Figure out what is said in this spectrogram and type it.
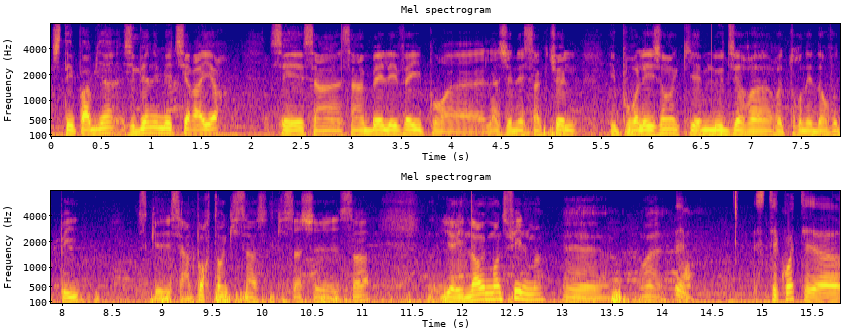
j'étais pas bien. J'ai bien aimé Tirailleurs. C'est, c'est, un, c'est un bel éveil pour euh, la jeunesse actuelle et pour les gens qui aiment nous dire euh, retournez dans votre pays. Parce que c'est important qu'ils sachent, euh, ça. Il y a énormément de films. hein. Ouais. C'était quoi tes, euh,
